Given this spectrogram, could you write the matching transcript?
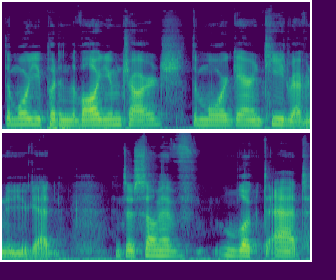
the more you put in the volume charge, the more guaranteed revenue you get. And so some have looked at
